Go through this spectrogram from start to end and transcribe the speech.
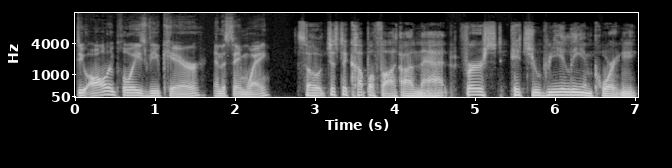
Do all employees view care in the same way? So, just a couple thoughts on that. First, it's really important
